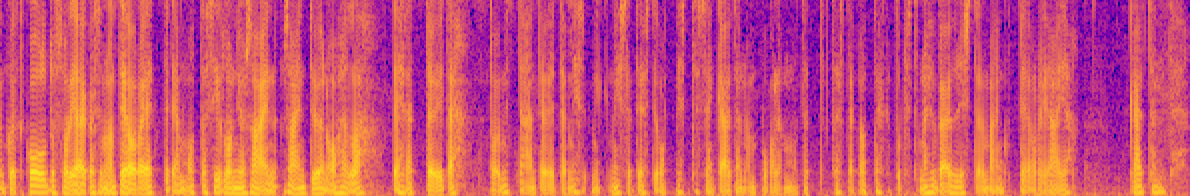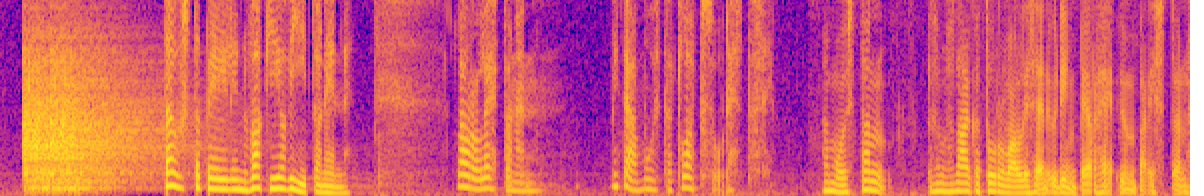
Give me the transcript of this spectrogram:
että koulutus oli aika semmoinen teoreettinen, mutta silloin jo sain, sain työn ohella tehdä töitä, toimittajan töitä, missä tietysti oppi sitten sen käytännön puolen, mutta että tästä kautta ehkä tuli hyvä yhdistelmä niin teoriaa ja käytäntöä. Taustapeilin Vakio Viitonen. Laura Lehtonen, mitä muistat lapsuudestasi? Mä muistan semmoisen aika turvallisen ydinperheympäristön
